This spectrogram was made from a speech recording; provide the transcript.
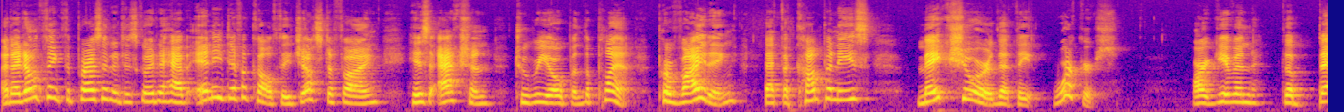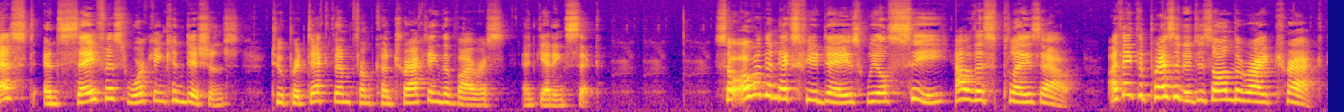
And I don't think the president is going to have any difficulty justifying his action to reopen the plant, providing that the companies make sure that the workers are given the best and safest working conditions to protect them from contracting the virus and getting sick. So, over the next few days, we'll see how this plays out. I think the president is on the right track.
